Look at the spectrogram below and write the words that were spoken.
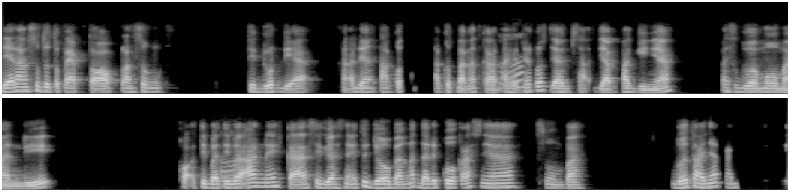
dia langsung tutup laptop, langsung tidur dia karena dia takut takut banget kan Heeh, akhirnya terus jam jam paginya pas gua mau mandi kok tiba-tiba heeh. aneh si gasnya itu jauh banget dari kulkasnya sumpah. Gue tanya kan si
